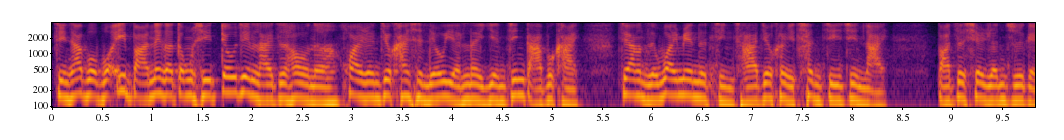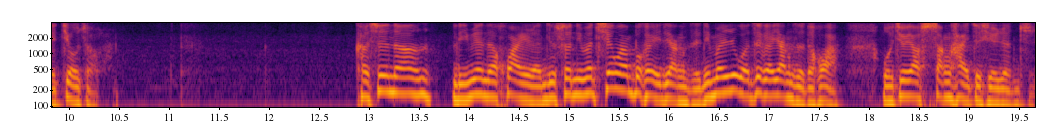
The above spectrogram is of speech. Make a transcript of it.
警察伯伯一把那个东西丢进来之后呢，坏人就开始流眼泪，眼睛打不开。这样子，外面的警察就可以趁机进来，把这些人质给救走了。可是呢，里面的坏人就说：“你们千万不可以这样子，你们如果这个样子的话，我就要伤害这些人质。”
